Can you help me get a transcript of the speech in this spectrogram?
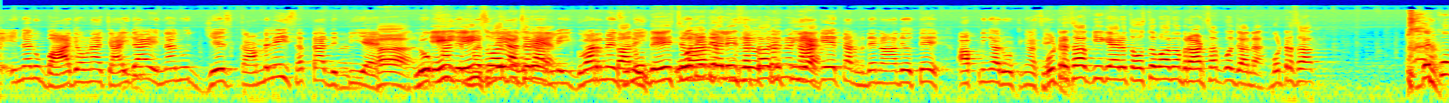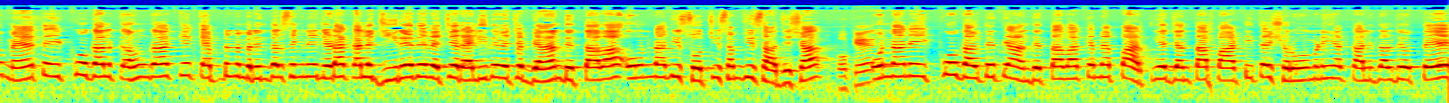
ਇਹਨਾਂ ਨੂੰ ਬਾਜ ਆਉਣਾ ਚਾਹੀਦਾ ਇਹਨਾਂ ਨੂੰ ਜਿਸ ਕੰਮ ਲਈ ਸੱਤਾ ਦਿੱਤੀ ਹੈ ਹਾਂ, ਲੋਕਾਂ ਦੇ ਮਸਲੇ ਹੱਲ ਕਰਨ ਲਈ ਗਵਰਨੈਂਸ ਲਈ ਦੇਸ਼ ਉਹਦੇ ਚਲਾਉਣ ਤੇ ਦੇ ਲਈ ਸੱਤਾ ਦਿੱਤੀ ਨਾ ਹੈ। ਕਿ ਧਰਮ ਦੇ ਨਾਂ ਦੇ ਉੱਤੇ ਆਪਣੀਆਂ ਰੋਟੀਆਂ ਸੇਕਣ ਬੁੱਟਰ ਸਾਹਿਬ ਕੀ ਕਹਿ ਰਹੇ ਹੋ ਉਸ ਤੋਂ ਬਾਅਦ ਮੈਂ ਬਰਾੜ ਸਾਹਿਬ ਕੋਲ ਜਾਣਾ ਹੈ ਬੁੱਟਰ ਸਾਹਿਬ ਦੇਖੋ ਮੈਂ ਤੇ ਇੱਕੋ ਗੱਲ ਕਹੂੰਗਾ ਕਿ ਕੈਪਟਨ ਅਮਰਿੰਦਰ ਸਿੰਘ ਨੇ ਜਿਹੜਾ ਕੱਲ ਜੀਰੇ ਦੇ ਵਿੱਚ ਰੈਲੀ ਦੇ ਵਿੱਚ ਬਿਆਨ ਦਿੱਤਾ ਵਾ ਉਹ ਉਹਨਾਂ ਦੀ ਸੋਚੀ ਸਮਝੀ ਸਾਜ਼ਿਸ਼ ਆ. ਉਹਨਾਂ ਨੇ ਇੱਕੋ ਗੱਲ ਤੇ ਧਿਆਨ ਦਿੱਤਾ ਵਾ ਕਿ ਮੈਂ ਭਾਰਤੀ ਜਨਤਾ ਪਾਰਟੀ ਤੇ ਸ਼੍ਰੋਮਣੀ ਅਕਾਲੀ ਦਲ ਦੇ ਉੱਤੇ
